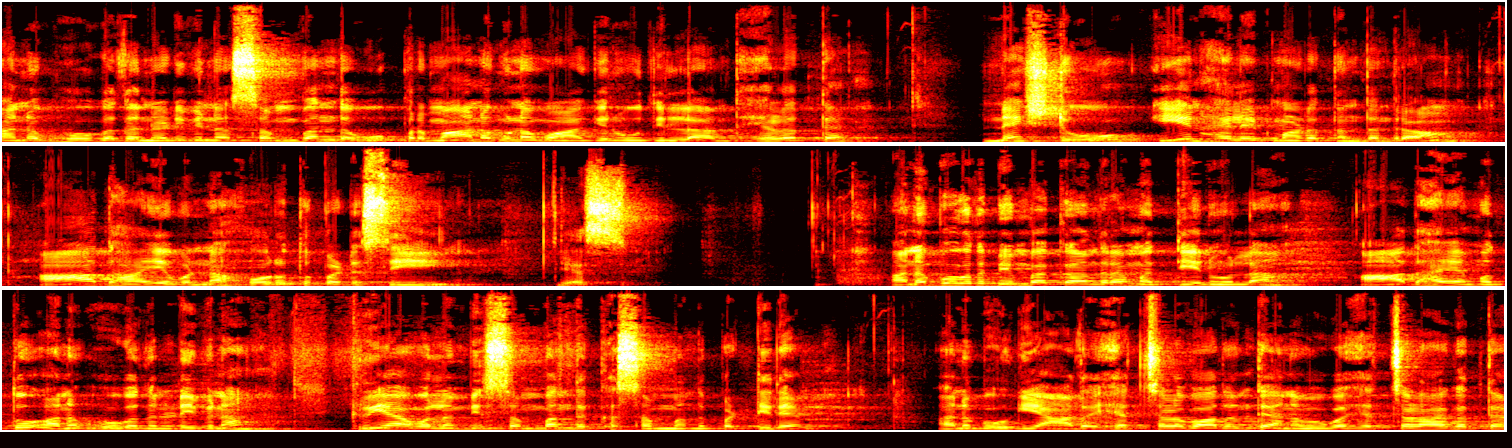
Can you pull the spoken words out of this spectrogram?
ಅನುಭೋಗದ ನಡುವಿನ ಸಂಬಂಧವು ಪ್ರಮಾಣಗುಣವಾಗಿರುವುದಿಲ್ಲ ಅಂತ ಹೇಳುತ್ತೆ. ನೆಕ್ಸ್ಟು ಏನು ಹೈಲೈಟ್ ಮಾಡುತ್ತಂತಂದ್ರೆ ಆದಾಯವನ್ನು ಹೊರತುಪಡಿಸಿ. ಎಸ್ ಅನುಭೋಗದ ಬಿಂಬಕ ಅಂದ್ರೆ ಮತ್ತೇನೂ ಅಲ್ಲ, ಆದಾಯ ಮತ್ತು ಅನುಭೋಗದ ನಡುವಿನ ಕ್ರಿಯಾವಲಂಬಿ ಸಂಬಂಧಕ್ಕೆ ಸಂಬಂಧಪಟ್ಟಿದೆ. ಅನುಭೋಗಿ ಆದಾಯ ಹೆಚ್ಚಳವಾದಂತೆ ಅನುಭೋಗ ಹೆಚ್ಚಳ ಆಗುತ್ತೆ,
